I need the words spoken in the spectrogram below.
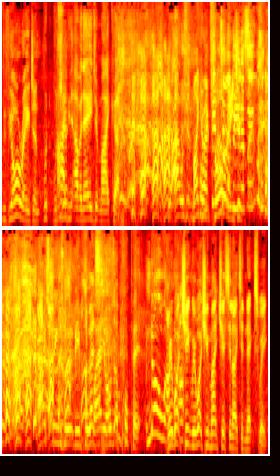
with your agent. Would, would I you? didn't have an agent, Micah. I, I wasn't. Micah had four agents. that- My strings weren't being pulled Let's- anyone. I wasn't a puppet. no, I'm We're not- watching. We're watching Manchester United next week.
